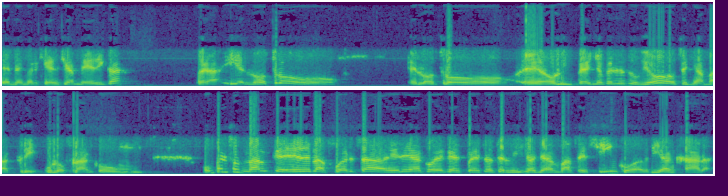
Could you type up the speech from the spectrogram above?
en emergencia médica, ¿verdad? Y el otro, el otro eh, olimpeño que se subió se llama Críspulo Franco, un, un personal que es de la Fuerza Aérea que expresa servicio allá en base 5, Adrián Jara.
